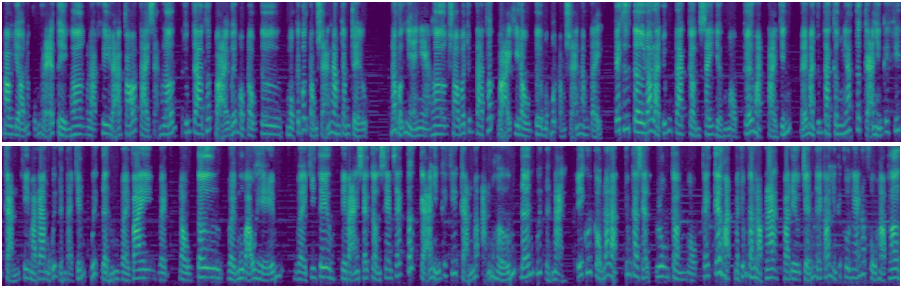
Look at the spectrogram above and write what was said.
bao giờ nó cũng rẻ tiền hơn là khi đã có tài sản lớn. Chúng ta thất bại với một đầu tư, một cái bất động sản 500 triệu nó vẫn nhẹ nhàng hơn so với chúng ta thất bại khi đầu tư một bất động sản 5 tỷ. Cái thứ tư đó là chúng ta cần xây dựng một kế hoạch tài chính để mà chúng ta cân nhắc tất cả những cái khía cạnh khi mà ra một quyết định tài chính, quyết định về vay, về đầu tư, về mua bảo hiểm, về chi tiêu thì bạn sẽ cần xem xét tất cả những cái khía cạnh nó ảnh hưởng đến quyết định này. Ý cuối cùng đó là chúng ta sẽ luôn cần một cái kế hoạch mà chúng ta lập ra và điều chỉnh để có những cái phương án nó phù hợp hơn.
